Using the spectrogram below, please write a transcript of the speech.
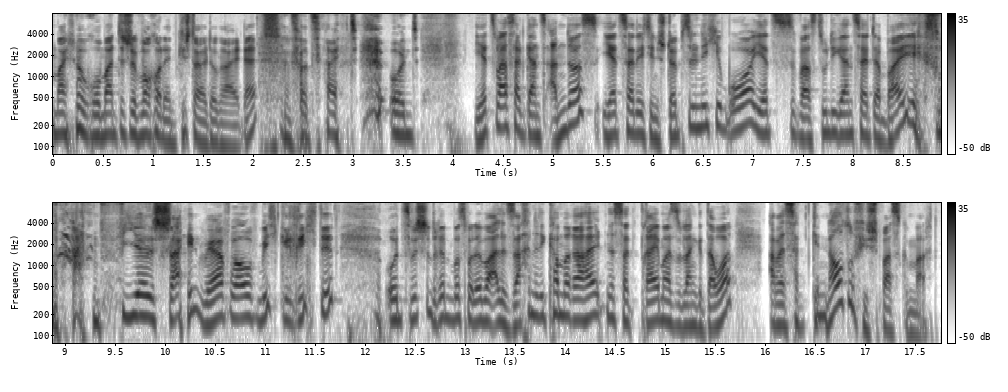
meine romantische Wochenendgestaltung halt, ne? Zur Zeit. Und jetzt war es halt ganz anders. Jetzt hatte ich den Stöpsel nicht im Ohr. Jetzt warst du die ganze Zeit dabei. Es waren vier Scheinwerfer auf mich gerichtet. Und zwischendrin muss man immer alle Sachen in die Kamera halten. Es hat dreimal so lange gedauert. Aber es hat genauso viel Spaß gemacht.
